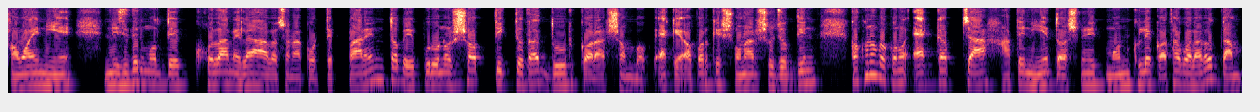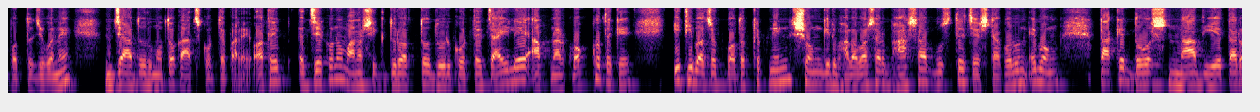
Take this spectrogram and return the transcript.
সময় নিয়ে নিজেদের মধ্যে খোলামেলা আলোচনা করতে পারেন, তবে পুরনো সব তিক্ততা দূর করা সম্ভব। একে অপরকে শোনার সুযোগ দিন। কখনো কখনো এক কাপ চা হাতে নিয়ে দশ মিনিট মন খুলে কথা বলারও দাম্পত্য জীবনে জাদুর মতো কাজ করতে পারে। অতএব যে কোনো মানসিক দূরত্ব দূর করতে চাইলে আপনার পক্ষ থেকে ইতিবাচক পদক্ষেপ নিন, সঙ্গীর ভালোবাসার ভাষা বুঝতে চেষ্টা করুন এবং তাকে দোষ না দিয়ে তার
